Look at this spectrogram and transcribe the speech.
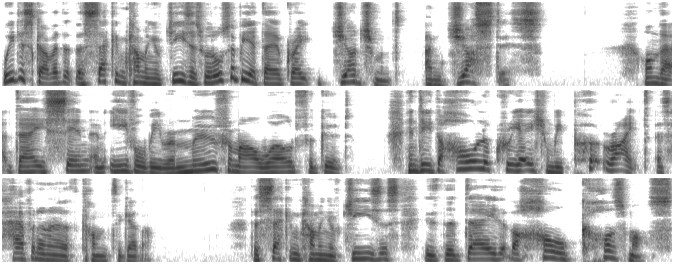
we discovered that the second coming of Jesus will also be a day of great judgment and justice. On that day, sin and evil will be removed from our world for good. Indeed, the whole of creation will be put right as heaven and earth come together. The second coming of Jesus is the day that the whole cosmos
